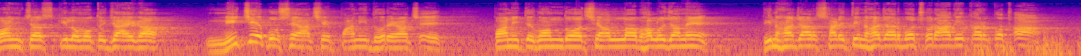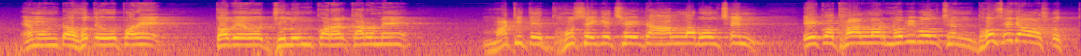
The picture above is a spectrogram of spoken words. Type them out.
পঞ্চাশ কিলো মতো জায়গা নিচে বসে আছে, পানি ধরে আছে, পানিতে গন্ধ আছে, আল্লাহ ভালো জানে। তিন হাজার, সাড়ে তিন হাজার বছর আগেকার কথা। এমনটা হতেও পারে তবে ও জুলুম করার কারণে মাটিতে ধসে গেছে এটা আল্লাহ বলছেন। এ কথা আল্লাহর নবী বলছেন, ধসে যাওয়া সত্য,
